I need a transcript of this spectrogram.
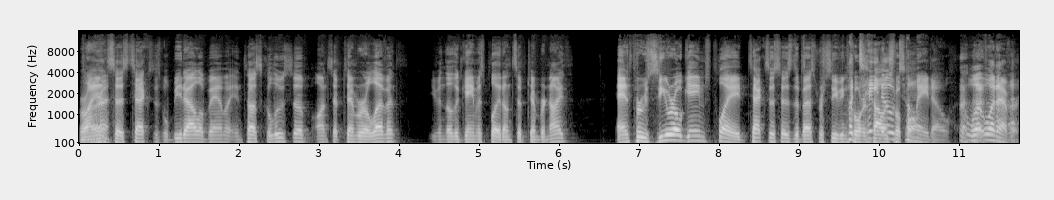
Brian right. says Texas will beat Alabama in Tuscaloosa on September 11th, even though the game is played on September 9th. And through zero games played, Texas has the best receiving corps in college Potato, football. tomato, Wha- whatever.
